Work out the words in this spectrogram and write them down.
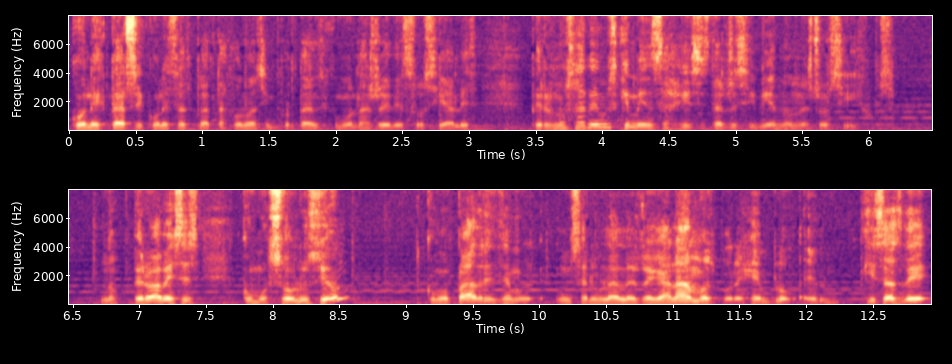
conectarse con estas plataformas importantes como las redes sociales, pero no sabemos qué mensajes están recibiendo nuestros hijos. ¿no? Pero a veces como solución, como padres, un celular les regalamos, por ejemplo, el, quizás de,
